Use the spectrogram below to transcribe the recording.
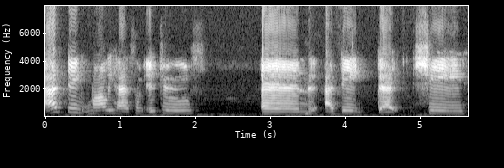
I think Molly has some issues, and I think that she,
